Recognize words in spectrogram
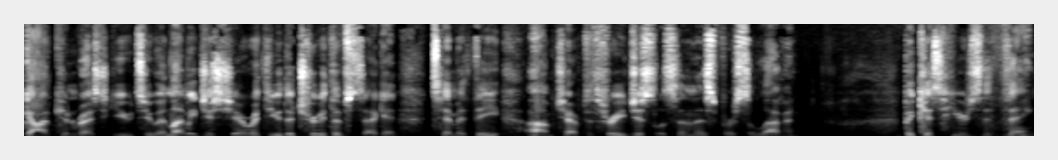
God can rescue you too. And let me just share with you the truth of 2 Timothy um, chapter 3. Just listen to this, verse 11. Because here's the thing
